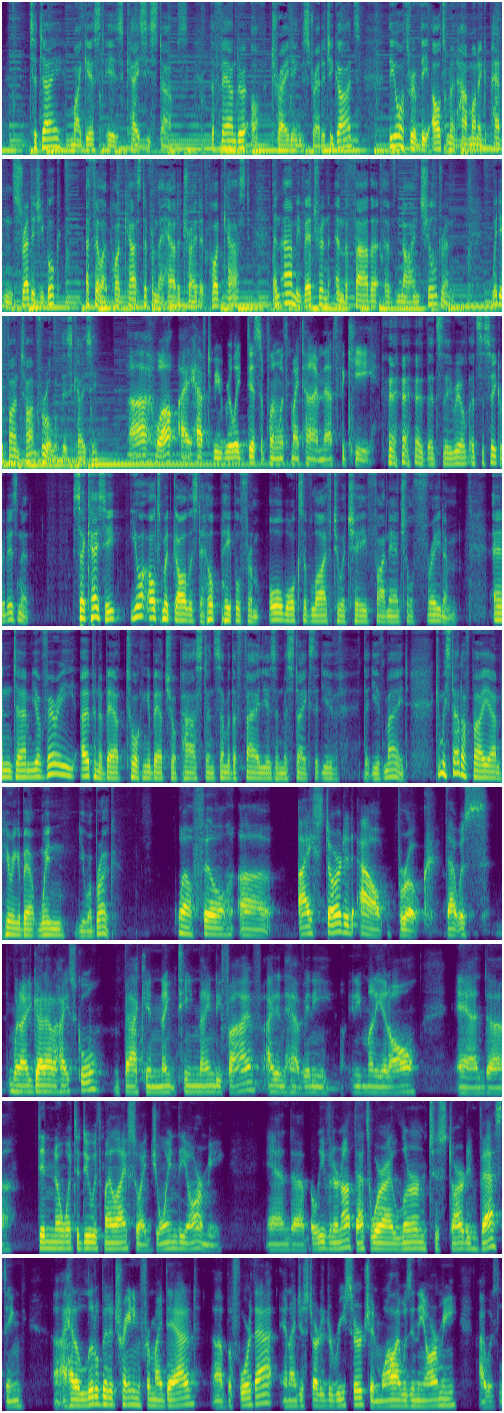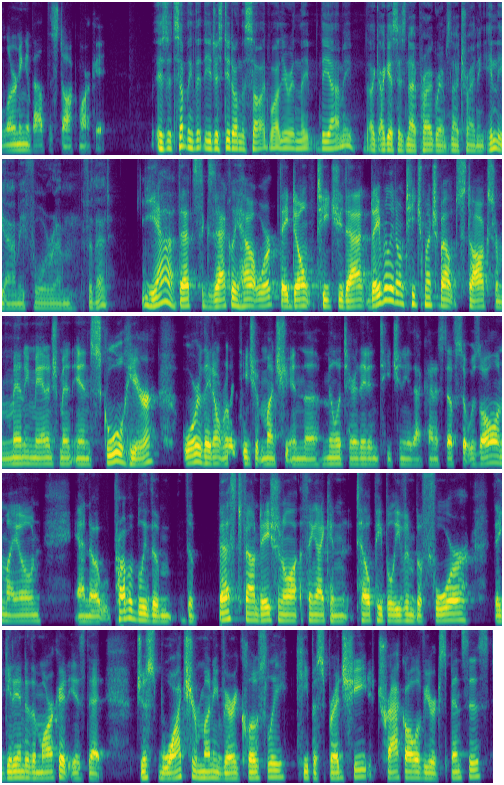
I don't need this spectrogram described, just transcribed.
Today, my guest is Casey Stubbs, the founder of Trading Strategy Guides, the author of the Ultimate Harmonic Pattern Strategy book, a fellow podcaster from the How to Trade It podcast, an Army veteran, and the father of nine children. Where do you find time for all of this, Casey? Uh, well, I have to be really disciplined with my time. That's the key. that's the real that's the secret, isn't it? So, Casey, your ultimate goal is to help people from all walks of life to achieve financial freedom. And um, you're very open about talking about your past and some of the failures and mistakes that you've that you've made. Can we start off by um, hearing about when you were broke? Well, Phil, uh, I started out broke. That was when I got out of high school back in 1995. I didn't have any any money at all, and uh, didn't know what to do with my life, so I joined the army. And uh, believe it or not, that's where I learned to start investing. Uh, I had a little bit of training from my dad uh, before that, and I just started to research. And while I was in the army, I was learning about the stock market. Is it something that you just did on the side while you're in the, the army? I, I guess there's no programs, no training in the army for um, for that. Yeah, that's exactly how it worked. They don't teach you that. They really don't teach much about stocks or money management in school here, or they don't really teach it much in the military. They didn't teach any of that kind of stuff. So it was all on my own. And uh, probably the the best foundational thing I can tell people even before they get into the market is that just watch your money very closely, keep a spreadsheet, track all of your expenses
